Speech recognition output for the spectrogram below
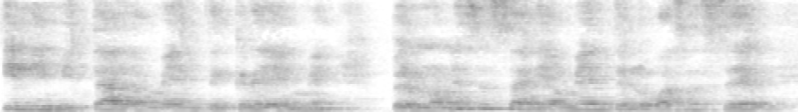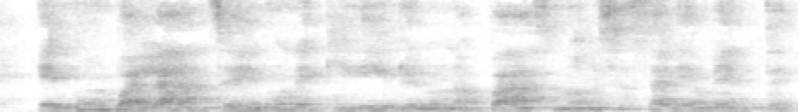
ilimitadamente, créeme, pero no necesariamente lo vas a hacer en un balance, en un equilibrio, en una paz, no necesariamente.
